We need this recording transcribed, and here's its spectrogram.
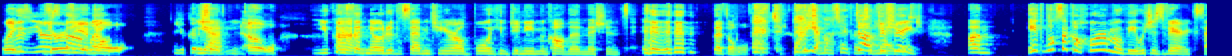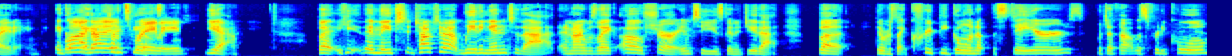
Like was your you're spell, the adult. You could have Yeah. said no. You could have said Um, no to the 17 year old boy who didn't even call the admissions. That's a whole thing. But yeah, to Multiverse of Doctor Strange. Um, it looks like a horror movie, which is very exciting. It- Well, I got some. Raimi. Yeah. But he and they t- talked about leading into that, and I was like, oh, sure, MCU is going to do that. But there was like creepy going up the stairs, which I thought was pretty cool.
